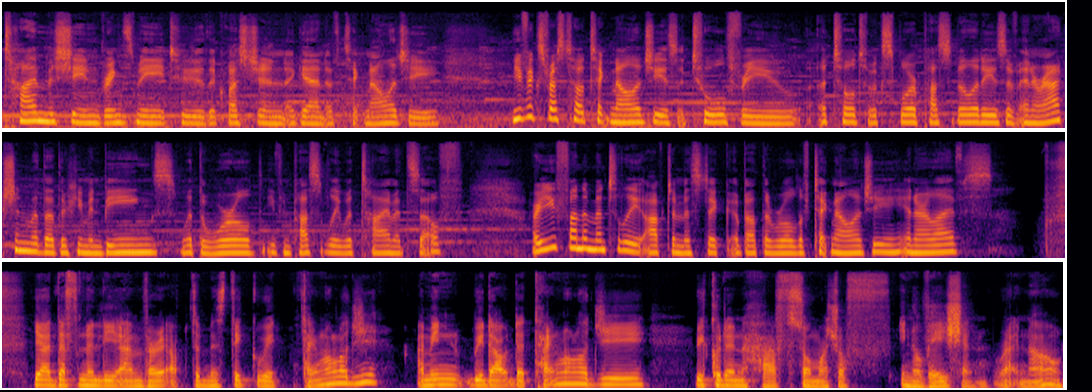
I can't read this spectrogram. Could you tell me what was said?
time machine brings me to the question again of technology. You've expressed how technology is a tool for you, a tool to explore possibilities of interaction with other human beings, with the world, even possibly with time itself. Are you fundamentally optimistic about the role of technology in our lives? Yeah, definitely. I'm very optimistic with technology. I mean, without the technology, we couldn't have so much of innovation right now.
